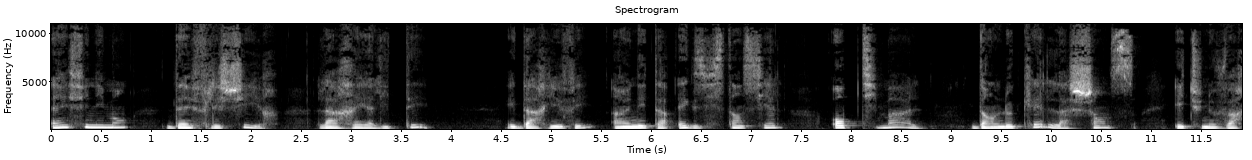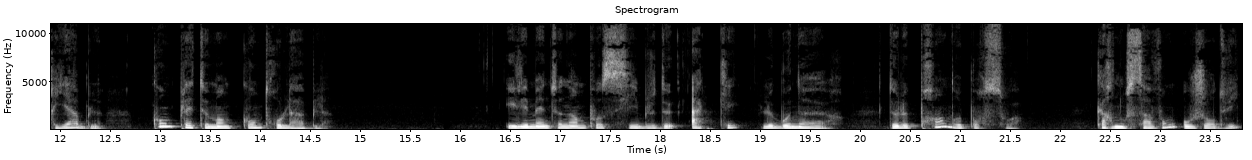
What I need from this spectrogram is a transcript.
infiniment d'infléchir la réalité et d'arriver à un état existentiel optimal dans lequel la chance est une variable complètement contrôlable. Il est maintenant possible de hacker le bonheur, de le prendre pour soi car nous savons aujourd'hui,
